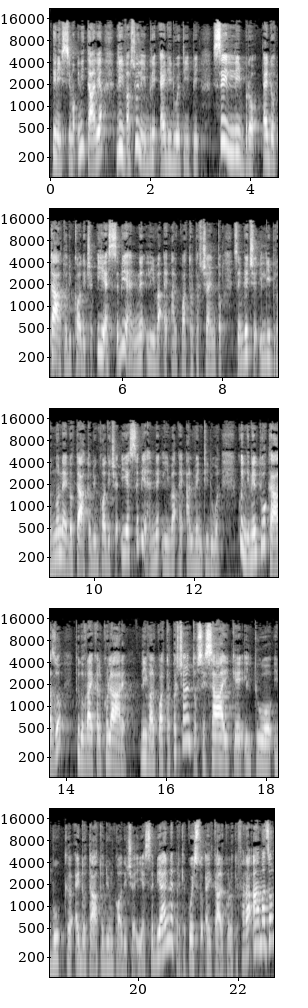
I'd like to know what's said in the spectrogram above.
Benissimo, in Italia l'IVA sui libri è di due tipi. Se il libro è dotato di codice ISBN, l'IVA è al 4%. Se invece il libro non è dotato di un codice ISBN, l'IVA è al 22%. Quindi nel tuo caso tu dovrai calcolare l'IVA al 4% se sai che il tuo ebook è dotato di un codice ISBN, perché questo è il calcolo che farà Amazon.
